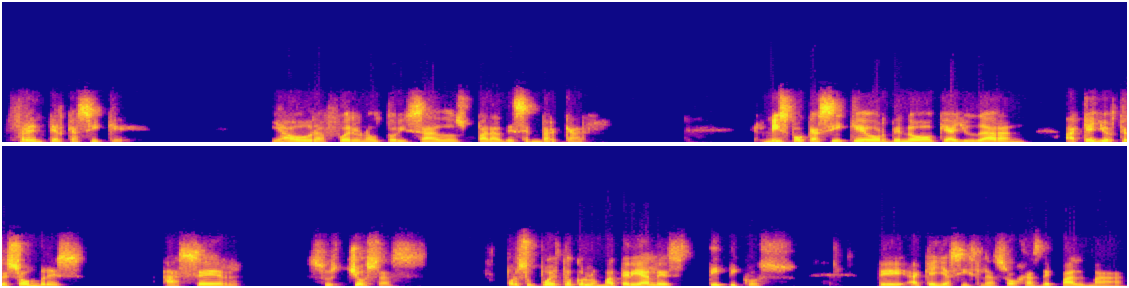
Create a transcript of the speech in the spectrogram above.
frente al cacique y ahora fueron autorizados para desembarcar. El mismo cacique ordenó que ayudaran a aquellos tres hombres a hacer sus chozas, por supuesto con los materiales típicos de aquellas islas, hojas de palma,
